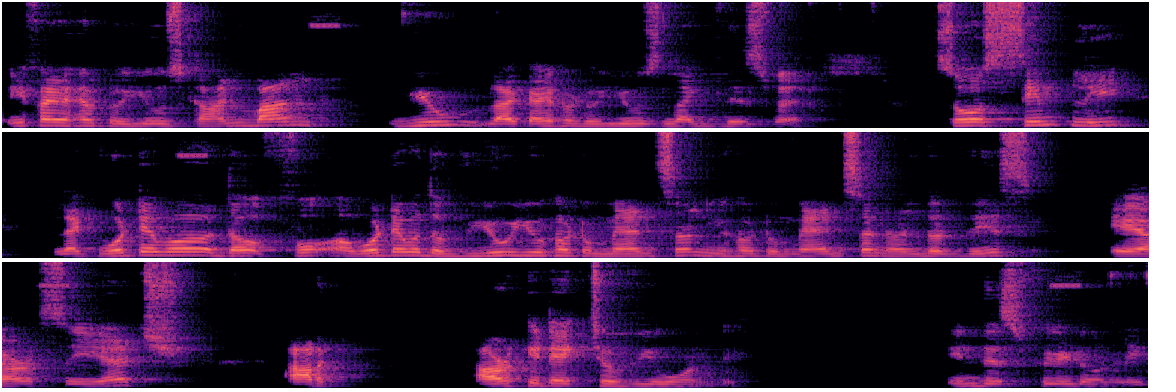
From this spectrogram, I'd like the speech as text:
If I have to use Kanban view like I have to use like this way. So simply like whatever the for uh, whatever the view you have to mention you have to mention under this ARCH arch architecture view only. In this field only.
